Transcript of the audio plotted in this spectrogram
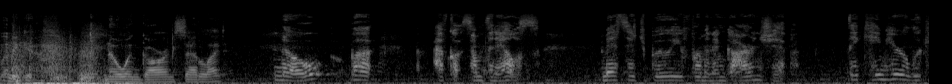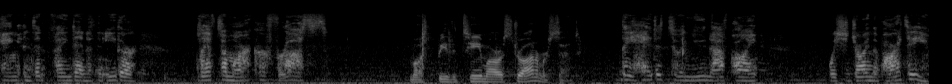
Let me guess. No Angaran satellite? No, but I've got something else. Message buoy from an Angaran ship. They came here looking and didn't find anything either. Left a marker for us. Must be the team our astronomer sent. They headed to a new nav point. We should join the party.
